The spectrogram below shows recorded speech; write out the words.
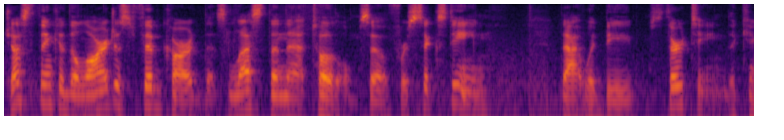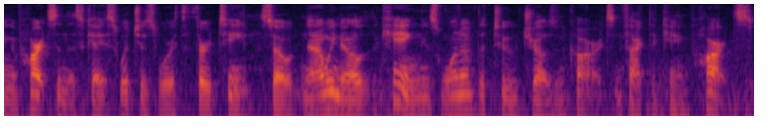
Just think of the largest fib card that's less than that total. So for 16, that would be 13, the king of hearts in this case, which is worth 13. So now we know the king is one of the two chosen cards, in fact the king of hearts.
